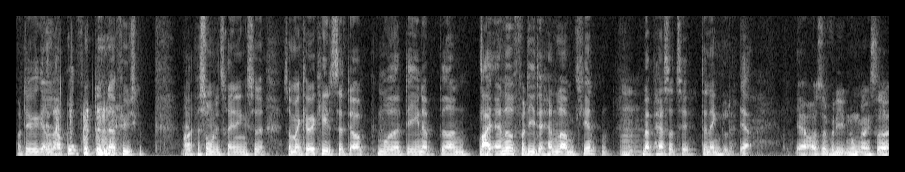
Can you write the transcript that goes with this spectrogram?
og det er jo ikke alle, der har brug for den der fysiske øh, personlige træning, så, så man kan jo ikke helt sætte det op mod, at det ene er bedre end Nej. det andet, fordi det handler om klienten. Mm. Hvad passer til den enkelte? Ja. Ja, også fordi nogle gange så,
